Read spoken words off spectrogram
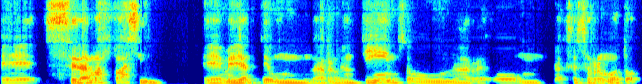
Eh, se da más fácil eh, mediante una reunión Teams o, o, un acceso remoto,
